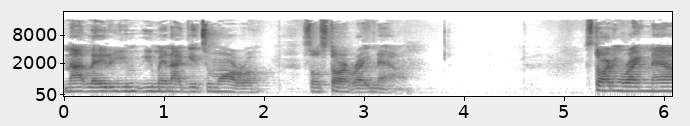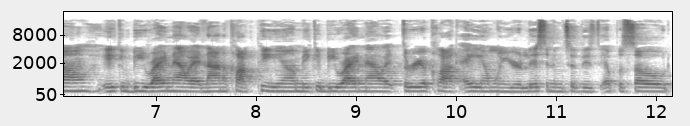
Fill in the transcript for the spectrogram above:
Not later, you, you may not get tomorrow. So start right now. Starting right now, it can be right now at 9 o'clock p.m., it can be right now at 3 o'clock a.m. when you're listening to this episode.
